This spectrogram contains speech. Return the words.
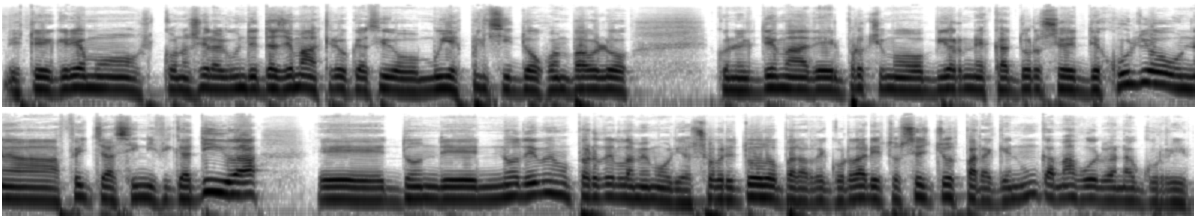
este queríamos conocer algún detalle más, creo que ha sido muy explícito Juan Pablo con el tema del próximo viernes 14 de julio, una fecha significativa eh, donde no debemos perder la memoria, sobre todo para recordar estos hechos para que nunca más vuelvan a ocurrir.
